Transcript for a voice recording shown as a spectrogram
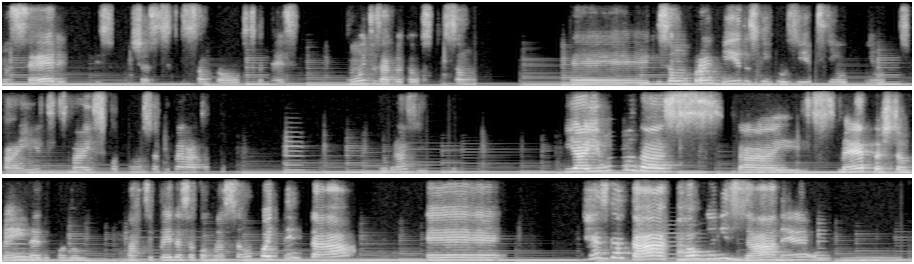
uma série de substâncias que são tóxicas, né? muitos agrotóxicos são é, que são proibidos, inclusive, em, em, outros países, mas continuam sendo liberados no Brasil. E aí uma das, das metas também, né, de quando eu participei dessa formação, foi tentar é, resgatar, organizar, né, um,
